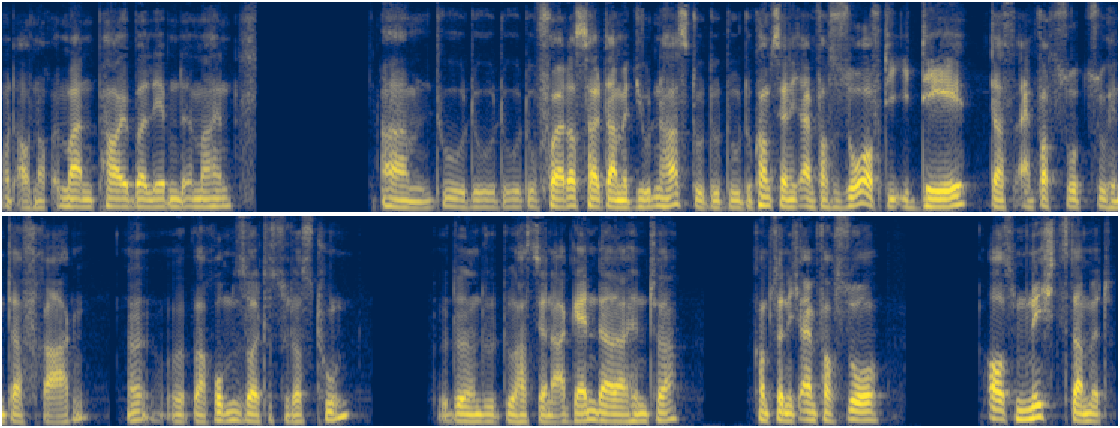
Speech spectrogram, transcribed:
und auch noch immer ein paar Überlebende immerhin. Ähm, du, du, du, du förderst halt damit Judenhass. Du, du, du kommst ja nicht einfach so auf die Idee, das einfach so zu hinterfragen. Ne? Warum solltest du das tun? Du, du, hast ja eine Agenda dahinter. Kommst ja nicht einfach so aus dem Nichts damit,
